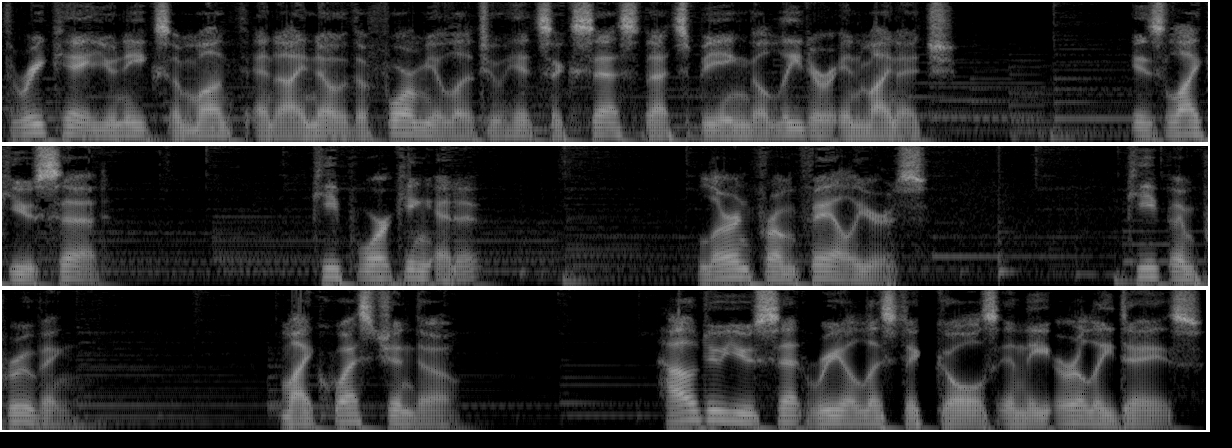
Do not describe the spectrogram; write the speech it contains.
3k uniques a month and I know the formula to hit success that's being the leader in my niche. Is like you said. Keep working at it. Learn from failures. Keep improving. My question though. How do you set realistic goals in the early days?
